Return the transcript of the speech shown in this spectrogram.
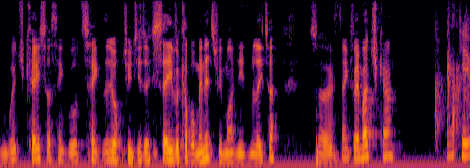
in which case I think we'll take the opportunity to save a couple of minutes. We might need them later. So thank you very much, Karin. Thank you.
